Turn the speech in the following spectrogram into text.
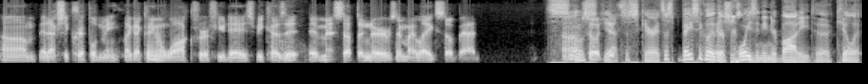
um, it actually crippled me like i couldn't even walk for a few days because it, it messed up the nerves in my legs so bad so, um, so yeah, it's, it's, just scary. It's just basically they're just, poisoning your body to kill it.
